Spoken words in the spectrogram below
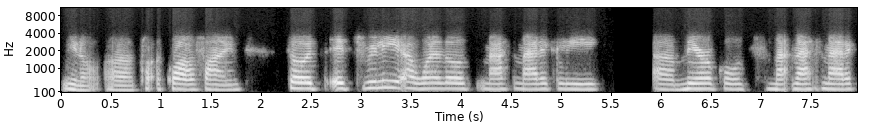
you know, uh, qualifying. So it's it's really uh, one of those mathematically uh, miracles, ma- mathematic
